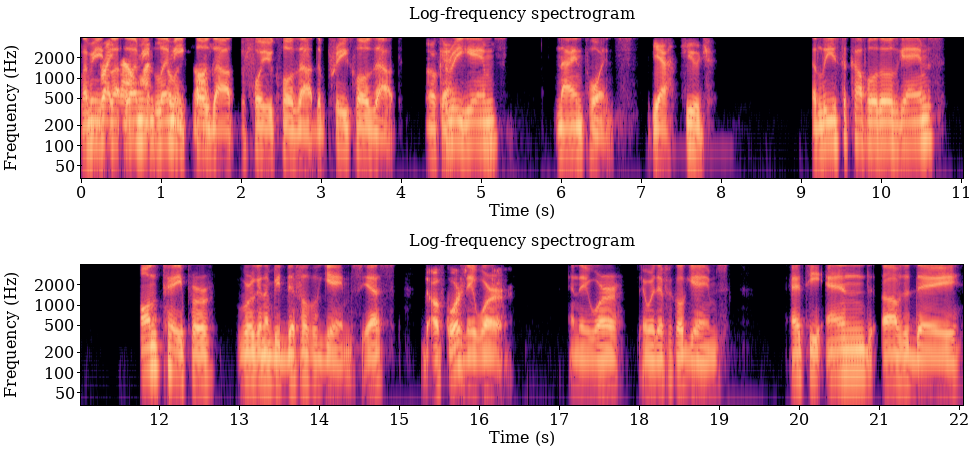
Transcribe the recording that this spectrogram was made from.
let me right let, now, let me I'm let me close out before you close out the pre-close out. Okay, three games, nine points. Yeah, huge. At least a couple of those games, on paper, were gonna be difficult games. Yes, of course and they were, and they were they were difficult games. At the end of the day,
